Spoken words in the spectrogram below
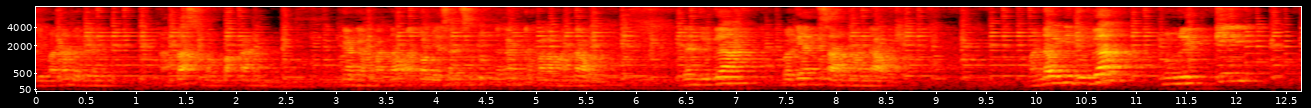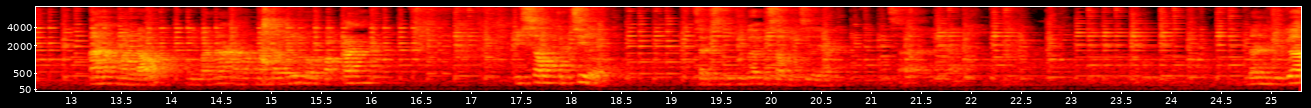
di mana bagian atas merupakan gagang mandau atau biasa disebut dengan kepala mandau dan juga bagian sarung mandau. Mandau ini juga memiliki anak mandau di mana anak mandau ini merupakan pisau kecil. Bisa disebut juga pisau kecil ya. Bisa. Dan juga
